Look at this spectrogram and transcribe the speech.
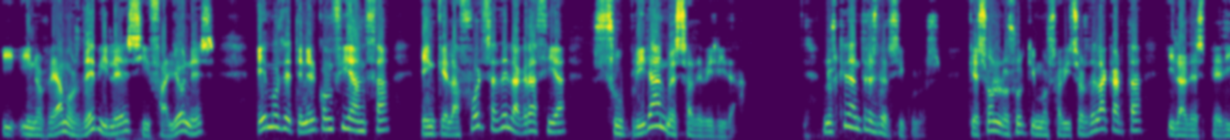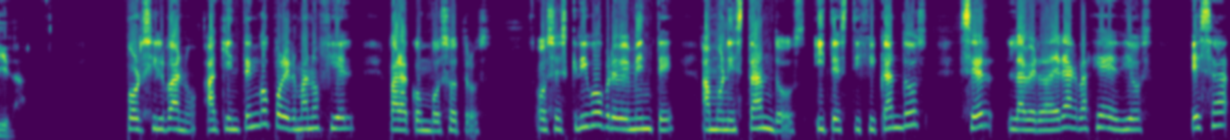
y, y, nos veamos débiles y fallones, hemos de tener confianza en que la fuerza de la gracia suplirá nuestra debilidad. Nos quedan tres versículos, que son los últimos avisos de la carta y la despedida. Por Silvano, a quien tengo por hermano fiel para con vosotros. Os escribo brevemente, amonestándoos y testificándoos ser la verdadera gracia de Dios, esa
